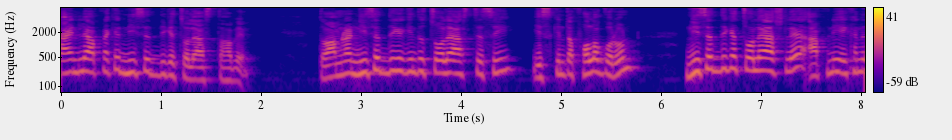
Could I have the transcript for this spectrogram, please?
কাইন্ডলি আপনাকে নিচের দিকে চলে আসতে হবে। তো আমরা নিচের দিকে কিন্তু চলে আসতেছি, স্ক্রিনটা ফলো করুন। নিচের দিকে চলে আসলে আপনি এখানে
